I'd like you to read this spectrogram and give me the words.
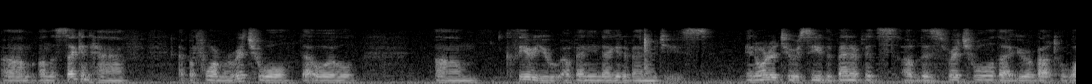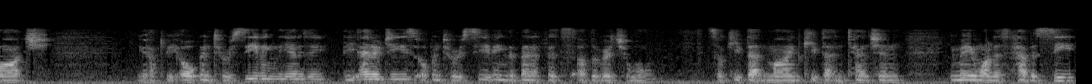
um, on the second half, I perform a ritual that will um, clear you of any negative energies. In order to receive the benefits of this ritual that you're about to watch, you have to be open to receiving the, energy, the energies, open to receiving the benefits of the ritual. So keep that in mind, keep that intention. You may want to have a seat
